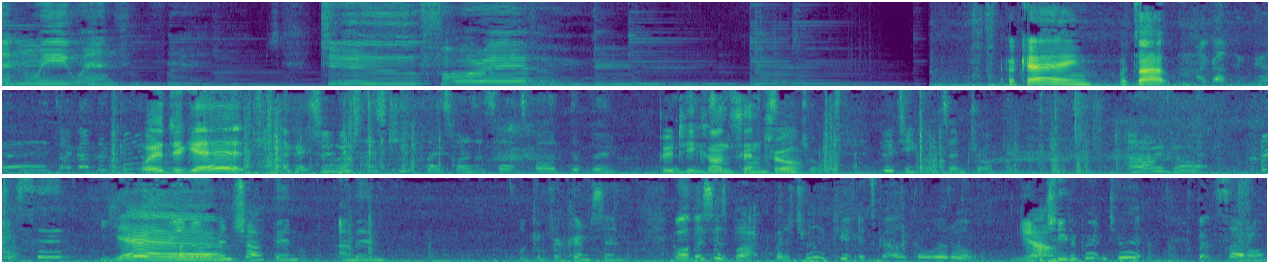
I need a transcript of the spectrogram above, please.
Ends. And we went from friends to forever. Okay, what's up? I got the goods. I got the goods. What did you get? Okay, so we went to this cute place. What does it say? It's called the Bo- the Boutique on Central. Boutique on Central. I got crimson. Yeah. Y'all know I've been shopping. I've been looking for crimson. Well, this is black, but it's really cute. It's got like a little yeah. cheetah print to it, but subtle.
